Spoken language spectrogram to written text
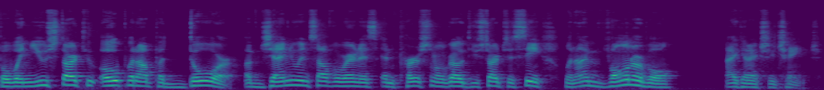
But when you start to open up a door of genuine self awareness and personal growth, you start to see when I'm vulnerable, I can actually change.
